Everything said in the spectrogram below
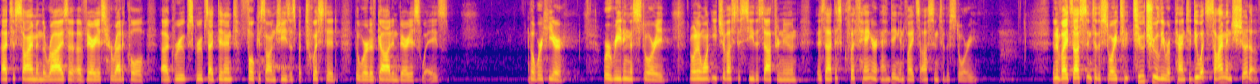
uh, to Simon the rise of, of various heretical uh, groups, groups that didn't focus on Jesus but twisted the word of God in various ways. But we're here. We're reading this story. And what I want each of us to see this afternoon is that this cliffhanger ending invites us into the story. It invites us into the story to, to truly repent, to do what Simon should have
